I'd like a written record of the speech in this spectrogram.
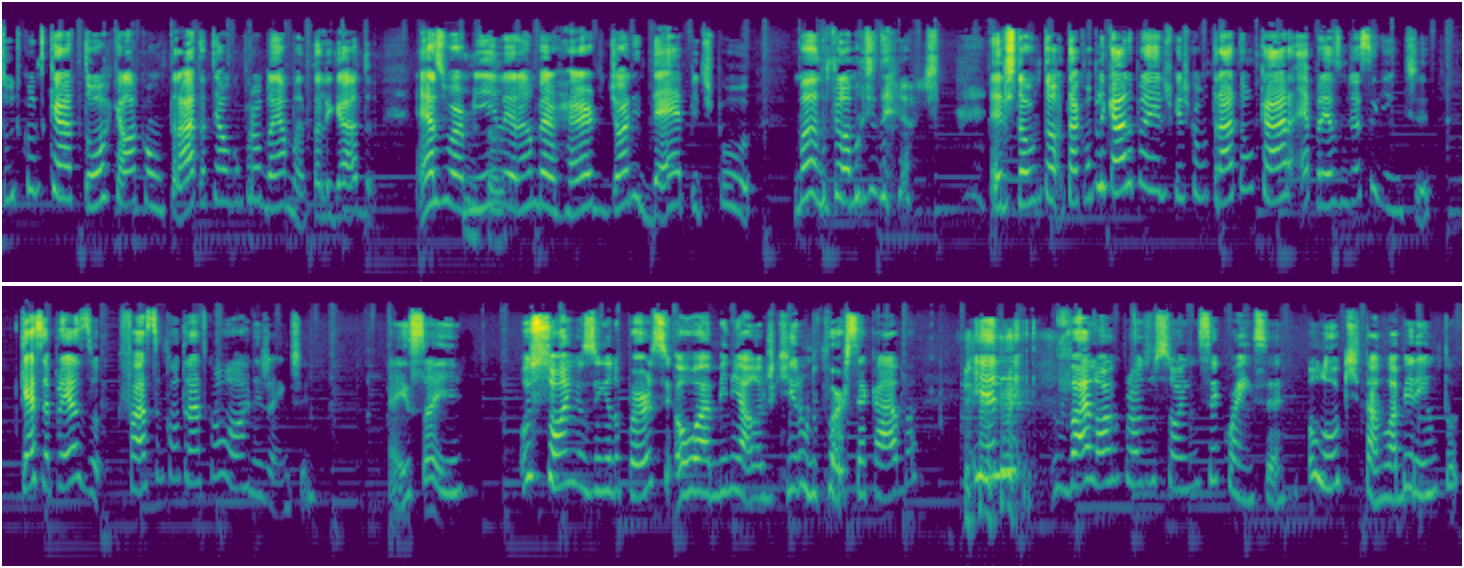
tudo quanto que é ator que ela contrata tem algum problema, tá ligado? Ezra Então. Miller, Amber Heard, Johnny Depp, tipo, mano, pelo amor de Deus. Eles estão. Tá complicado pra eles, porque eles contratam o cara, é preso no dia seguinte. Quer ser preso? Faça um contrato com a Warner, gente. É isso aí. O sonhozinho do Percy, ou a mini aula de Kiron do Percy acaba. E ele vai logo para outro sonho em sequência. O Luke tá no labirinto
